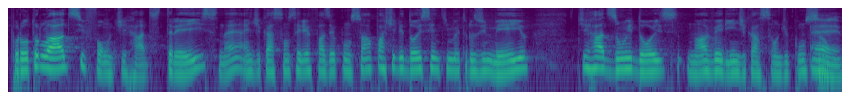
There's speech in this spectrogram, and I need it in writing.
Por outro lado, se for um Tirades 3, né, a indicação seria fazer punção a partir de 2,5 cm e meio. Tirades 1 e 2 não haveria indicação de punção. É.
